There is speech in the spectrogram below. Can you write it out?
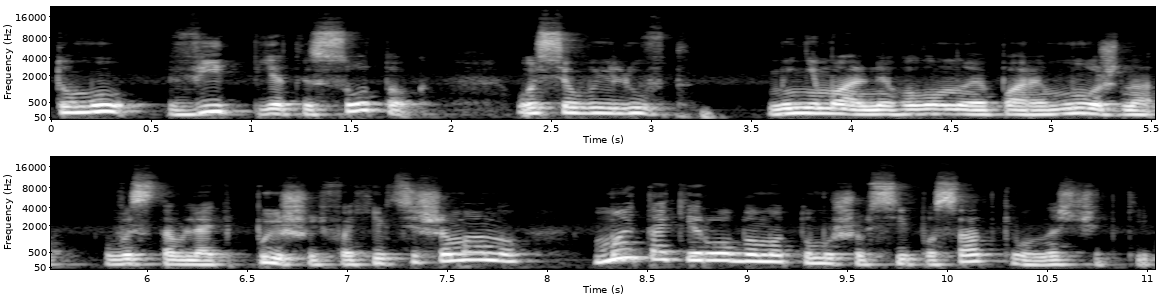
Тому від 5 соток осьовий люфт мінімальної головної пари можна виставляти, пишуть фахівці Шиману. Ми так і робимо, тому що всі посадки у нас чіткі.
